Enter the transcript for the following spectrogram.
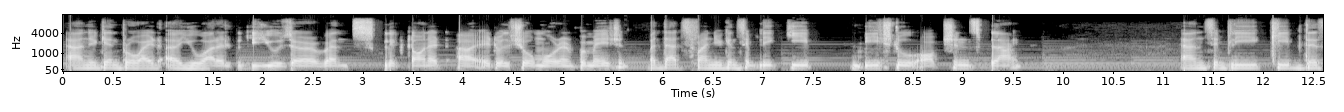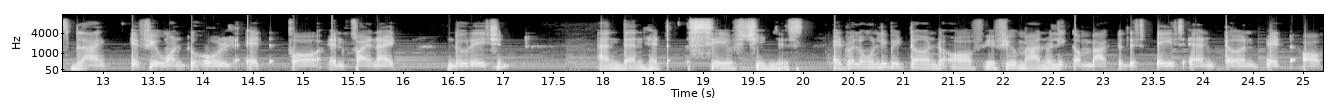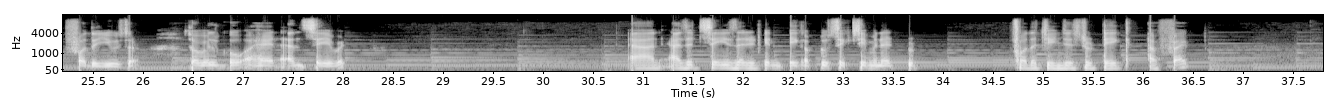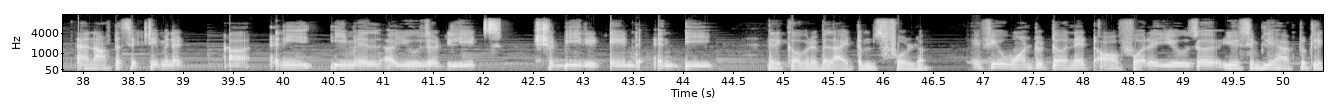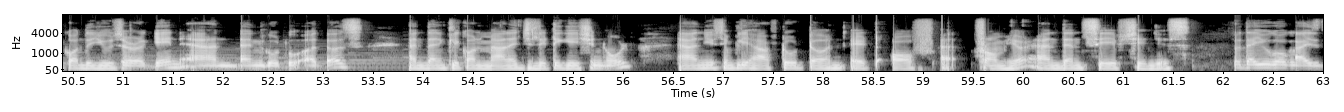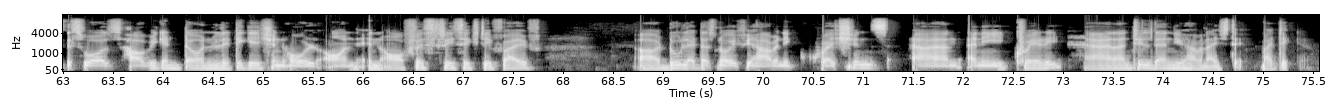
And you can provide a url to the user once clicked on it. Uh, it will show more information. But that's fine. You can simply keep these two options blank and simply keep this blank if you want to hold it for infinite duration and then hit save changes. It will only be turned off if you manually come back to this place and turn it off for the user. So we'll go ahead and save it. And as it says that it can take up to 60 minutes to for the changes to take effect. And after 60 minutes uh, any email a user deletes should be retained in the recoverable items folder. If you want to turn it off for a user you simply have to click on the user again and then go to others and then click on manage litigation hold. And you simply have to turn it off uh, from here and then save changes. So there you go guys. This was how we can turn litigation hold on in office 365 uh, do let us know if you have any questions and any query. And until then you have a nice day. Bye. Take care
